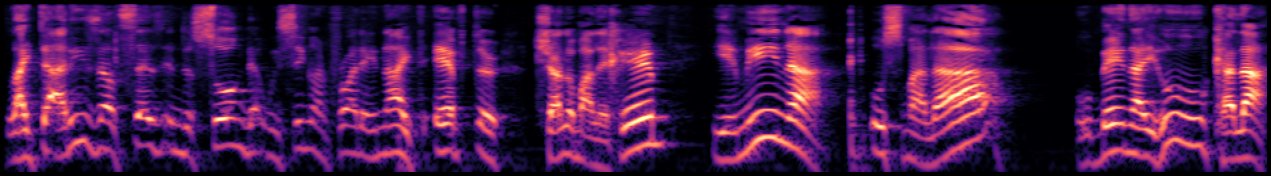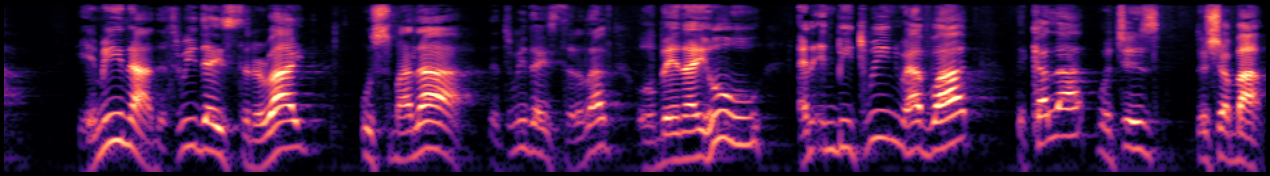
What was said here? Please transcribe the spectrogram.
Like the Arizal says in the song that we sing on Friday night after Shalom Aleichem, Yemina Usmala Ubenaihu Kala. Yemina, the three days to the right, Usmala, the three days to the left, Ubenaihu, and in between you have what? The Kala, which is the Shabbat.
